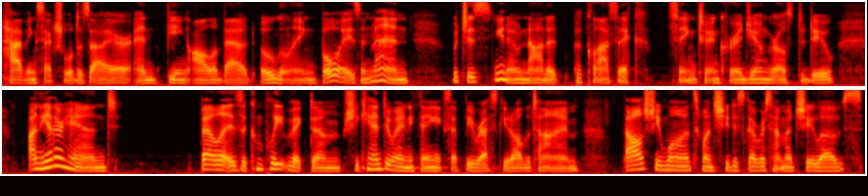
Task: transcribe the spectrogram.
having sexual desire and being all about ogling boys and men, which is, you know, not a, a classic thing to encourage young girls to do. on the other hand, Bella is a complete victim. She can't do anything except be rescued all the time. All she wants once she discovers how much she loves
